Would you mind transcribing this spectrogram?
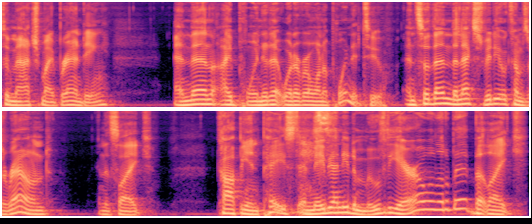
to match my branding. And then I point it at whatever I want to point it to. And so then the next video comes around and it's like copy and paste. And maybe I need to move the arrow a little bit, but like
